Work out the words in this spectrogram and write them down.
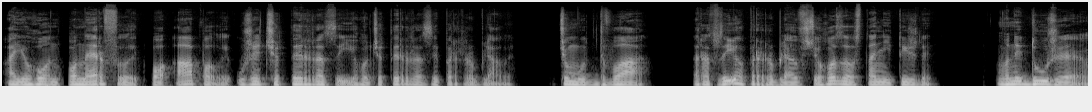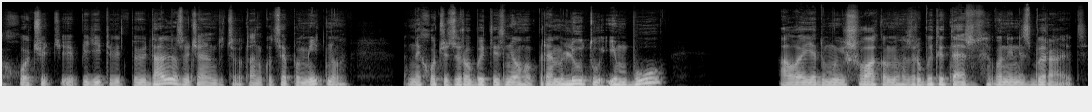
А його понерфили, поапали уже 4 рази. Його 4 рази переробляли. Чому 2 рази його переробляли всього за останній тиждень. Вони дуже хочуть підійти відповідально, звичайно, до цього танку, це помітно. Не хочуть зробити з нього прям люту імбу, але я думаю, шваком його зробити теж вони не збираються.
